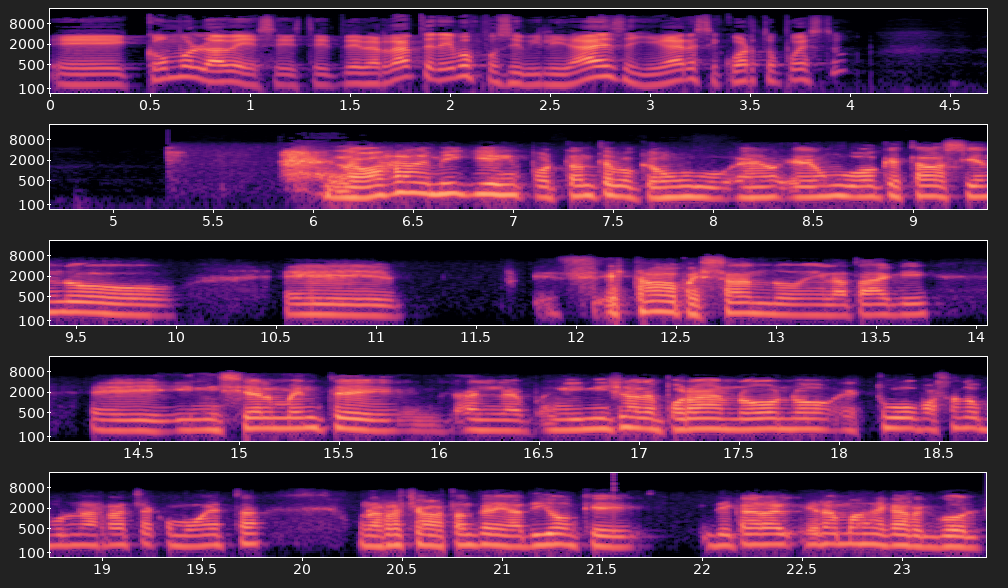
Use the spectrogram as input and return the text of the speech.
Eh, ¿Cómo lo ves? Este, ¿De verdad tenemos posibilidades de llegar a ese cuarto puesto? La baja de Miki es importante porque es un, es un jugador que estaba haciendo, eh, estaba pesando en el ataque. Eh, inicialmente, en, el inicio de la temporada, no, no estuvo pasando por una racha como esta, una racha bastante negativa, aunque de cara era más de cara al gol.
